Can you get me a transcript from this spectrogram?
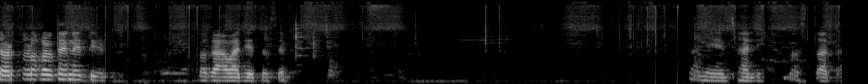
तडतड करत आहे नाही तीळ. बघा आवाज येत असेल. आणि झाली मस्त आता.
